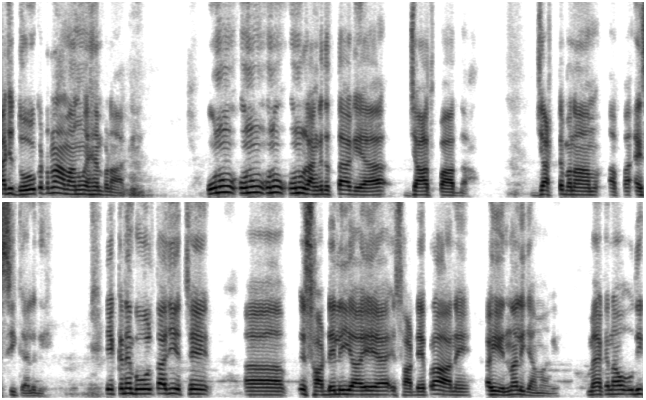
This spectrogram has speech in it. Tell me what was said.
ਅੱਜ ਦੋ ਘਟਨਾਵਾਂ ਨੂੰ ਅਹਿਮ ਬਣਾ ਕੇ ਉਹਨੂੰ ਉਹਨੂੰ ਉਹਨੂੰ ਉਹਨੂੰ ਰੰਗ ਦਿੱਤਾ ਗਿਆ ਜਾਤ ਪਾਤ ਦਾ। ਜੱਟ ਬਨਾਮ ਆਪਾਂ ਐਸੀ ਕਹਿ ਲਈਏ। ਇੱਕ ਨੇ ਬੋਲਤਾ ਜੀ ਇੱਥੇ ਇਹ ਸਾਡੇ ਲਈ ਆਏ ਆ ਇਹ ਸਾਡੇ ਭਰਾ ਨੇ ਅਸੀਂ ਇਹਨਾਂ ਲਈ ਜਾਵਾਂਗੇ। ਮੈਂ ਕਹਿੰਦਾ ਉਹਦੀ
